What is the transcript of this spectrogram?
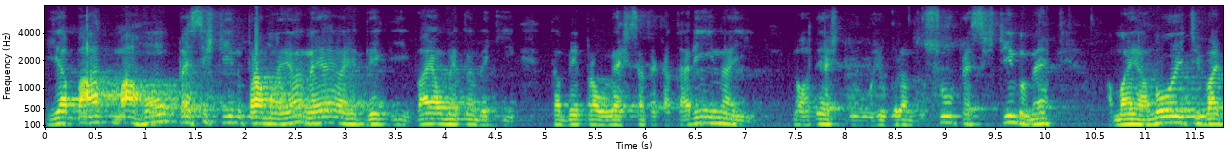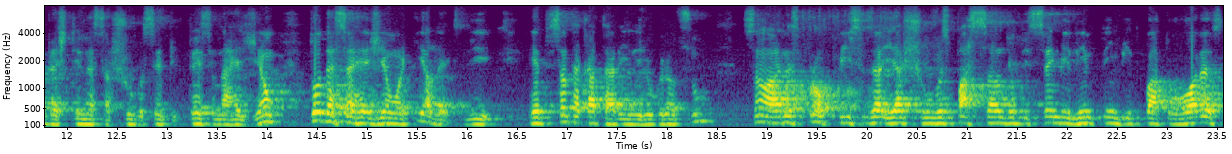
E a parte marrom persistindo para amanhã, né? A gente vê que vai aumentando aqui também para o leste de Santa Catarina e nordeste do Rio Grande do Sul, persistindo, né? Amanhã à noite vai persistindo essa chuva sempre intensa na região. Toda essa região aqui, Alex, de, entre Santa Catarina e Rio Grande do Sul, são áreas propícias aí a chuvas passando de 100 milímetros em 24 horas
